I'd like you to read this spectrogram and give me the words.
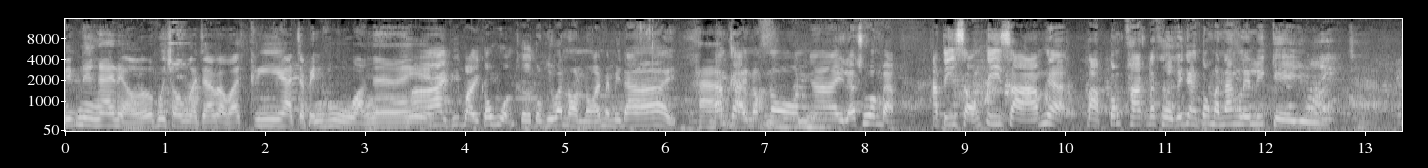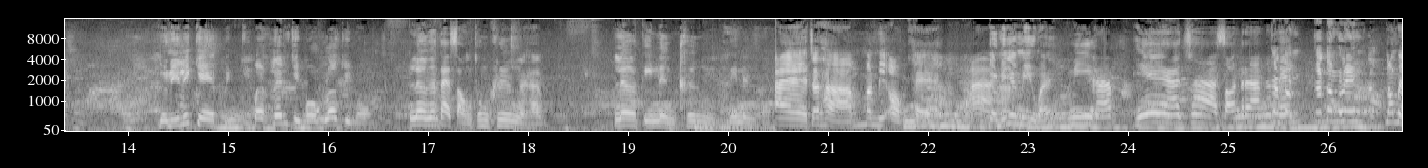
นิดนึงไงเดี๋ยวผู้ชมอาจจะแบบว่าเครียดจะเป็นห่วงไงไม่พี่บอยก็ห่วงเธอตรงที่ว่านอนน้อยมันไม่ได้ครับร่างกายนอกนอนไงแล้วช่วงแบบ อะตีสองตีสามเนี่ยตับต้องพักแล้วเธอก็ยังต้องมานั่งเล่นลิเกอยู่ เดี๋ยวนี้ลิเกเปิดเล่นกี่โมงเลิกกี่โมงเริ่มตั้งแต่สองทุ่มครึ่งอะครับ เลิกตีหนึ่งครึ่งตีหนึ่งแต่จะถามมันมีออกแขกอ่า เดี๋ยวนี้ยังมีอยู่ไหมมีครับเฮ้อาชาสอนรามก็น้ำเพต้องชรก็ต้องเล่นต้องไป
